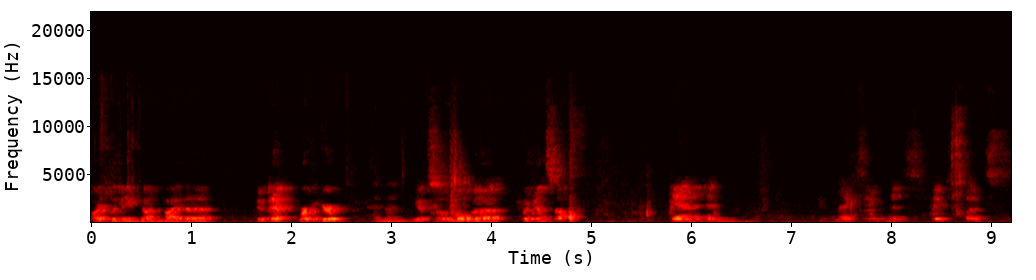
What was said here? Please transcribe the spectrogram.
largely being done by the BitManip working group, and then you have a little bit of codegen stuff. Yeah, and Maxime has fixed bugs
